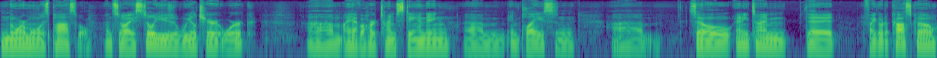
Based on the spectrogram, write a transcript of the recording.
normal as possible. And so I still use a wheelchair at work. Um, I have a hard time standing um, in place, and um, so anytime that if I go to Costco,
